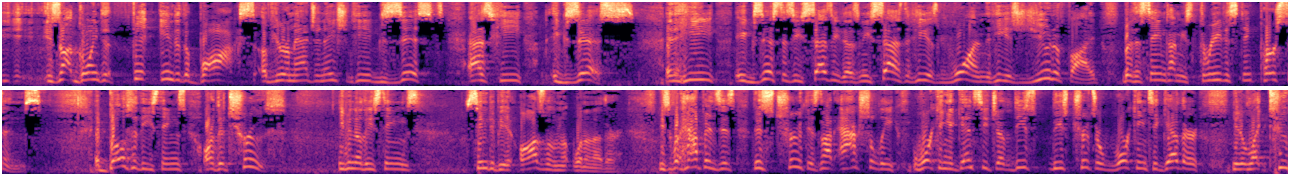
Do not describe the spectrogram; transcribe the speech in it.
is not going to fit into the box of your imagination. He exists as he exists. And he exists as he says he does. And he says that he is one, that he is unified, but at the same time, he's three distinct persons. And both of these things are the truth, even though these things seem to be at odds with one another. Because what happens is this truth is not actually working against each other. These, these truths are working together, you know, like two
